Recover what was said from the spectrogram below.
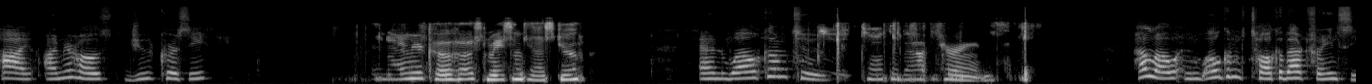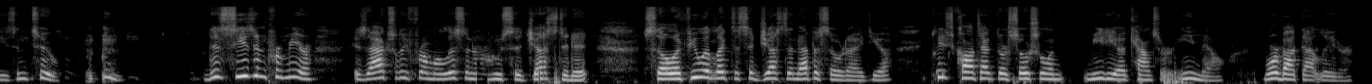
Hi, I'm your host, Jude Chrissy. And I'm your co host, Mason Castro. And welcome to Talk About Trains. Hello, and welcome to Talk About Trains Season 2. this season premiere is actually from a listener who suggested it. So if you would like to suggest an episode idea, please contact our social media accounts or email. More about that later.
